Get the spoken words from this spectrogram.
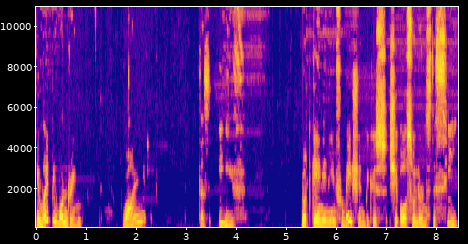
You might be wondering, why does Eve not gain any information because she also learns the seed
